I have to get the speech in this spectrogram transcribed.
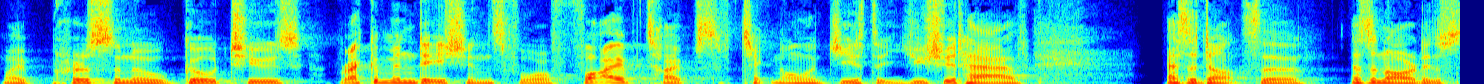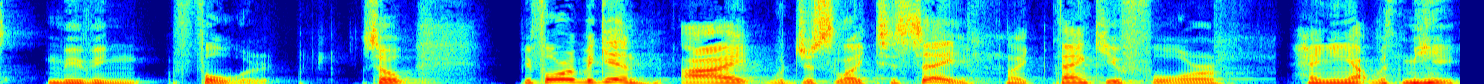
my personal go tos, recommendations for five types of technologies that you should have as a dancer, as an artist moving forward. So before we begin, I would just like to say, like, thank you for hanging out with me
